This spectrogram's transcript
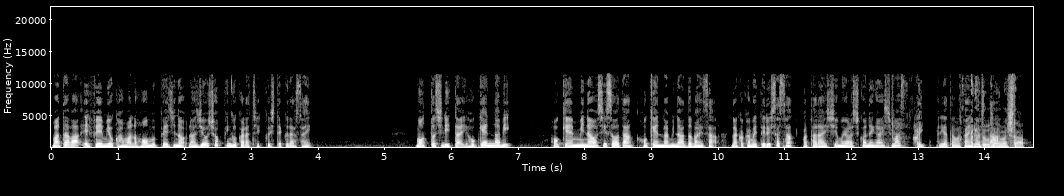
または FM 横浜のホームページのラジオショッピングからチェックしてください。もっと知りたい保険ナビ。保険見直し相談、保険ナビのアドバイザー、中亀照久さん。また来週もよろしくお願いします。はい。ありがとうございました。ありがとうございました。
